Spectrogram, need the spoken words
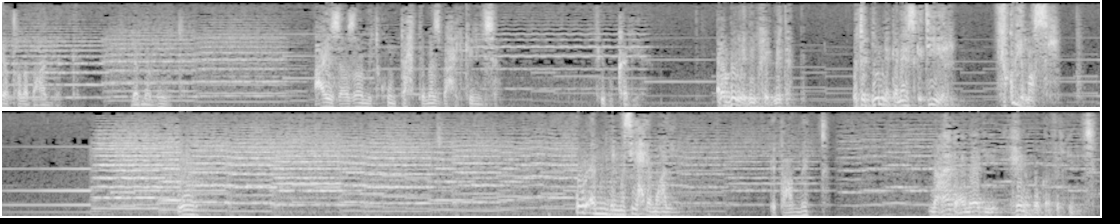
ليا طلب عنك. لما أموت عايز عظامي تكون تحت مذبح الكنيسة في بوكاليا. ربنا يديم خدمتك وتبني لنا كنايس كتير في كل مصر. قول آمين بالمسيح يا معلم. اتعمدت. ميعاد عمادي هنا بكرة في الكنيسة.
